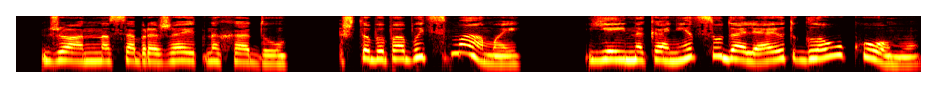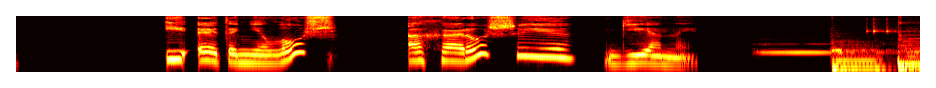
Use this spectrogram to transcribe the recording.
— Джоанна соображает на ходу, «чтобы побыть с мамой. Ей, наконец, удаляют глаукому». И это не ложь, а хорошие гены. Thank you.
